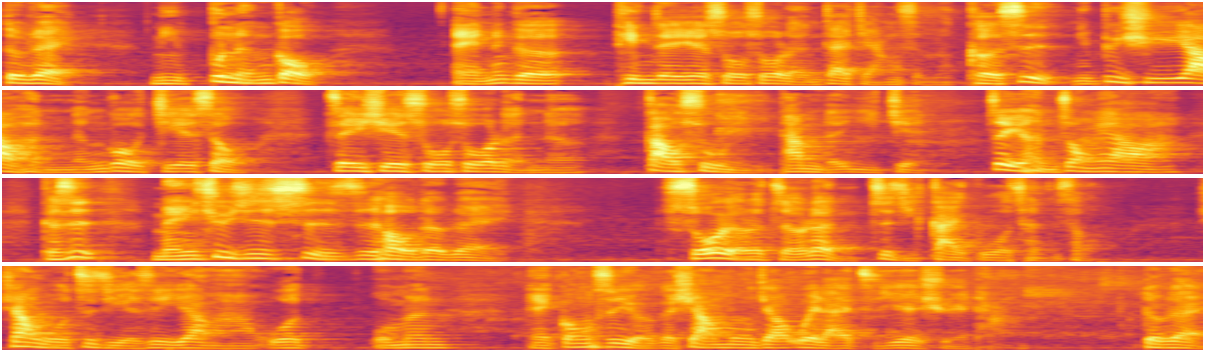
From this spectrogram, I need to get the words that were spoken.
对不对？你不能够，哎，那个听这些说说人在讲什么。可是你必须要很能够接受这些说说人呢，告诉你他们的意见，这也很重要啊。可是没去去试之后，对不对？所有的责任自己盖锅承受。像我自己也是一样啊。我我们哎公司有一个项目叫未来职业学堂，对不对？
